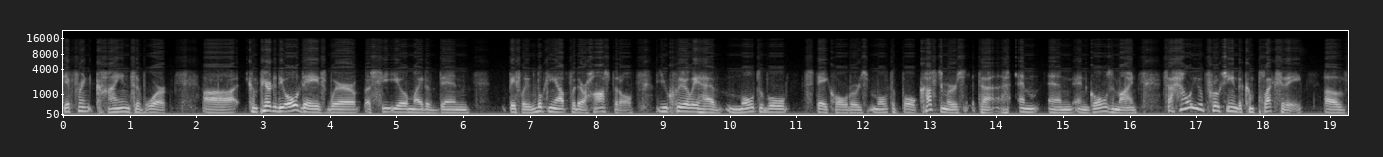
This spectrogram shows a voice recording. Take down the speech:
different kinds of work uh, compared to the old days where a CEO might have been basically looking out for their hospital. You clearly have multiple stakeholders, multiple customers to, and, and, and goals in mind. So how are you approaching the complexity of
